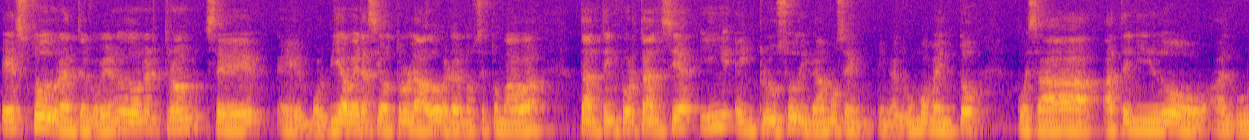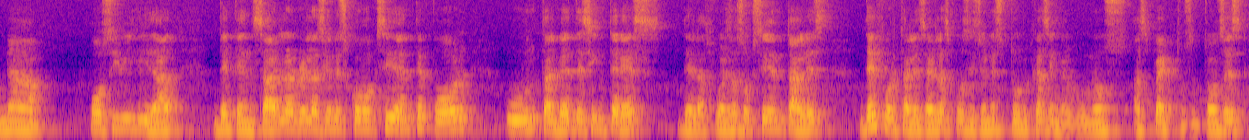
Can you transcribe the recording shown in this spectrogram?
Esto durante el gobierno de Donald Trump se eh, volvía a ver hacia otro lado, ¿verdad? no se tomaba tanta importancia y, e incluso, digamos, en, en algún momento pues ha, ha, tenido alguna posibilidad de tensar las relaciones con Occidente por un tal vez desinterés de las fuerzas occidentales de fortalecer las posiciones turcas en algunos aspectos. Entonces,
